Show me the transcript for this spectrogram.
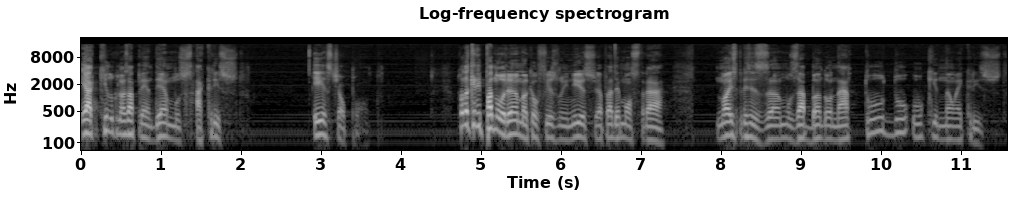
é aquilo que nós aprendemos a Cristo? Este é o ponto. Todo aquele panorama que eu fiz no início é para demonstrar nós precisamos abandonar tudo o que não é Cristo.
